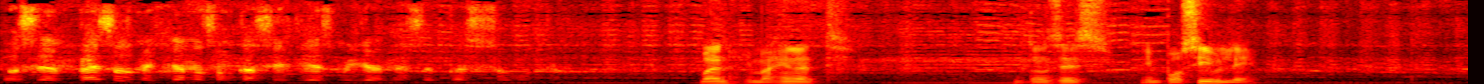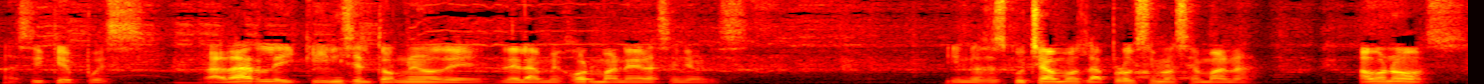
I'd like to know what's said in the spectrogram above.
Pues en pesos mexicanos son casi 10 millones de pesos, según Bueno, imagínate. Entonces, imposible. Así que pues, a darle y que inicie el torneo de, de la mejor manera, señores. Y nos escuchamos la próxima semana. Vámonos,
